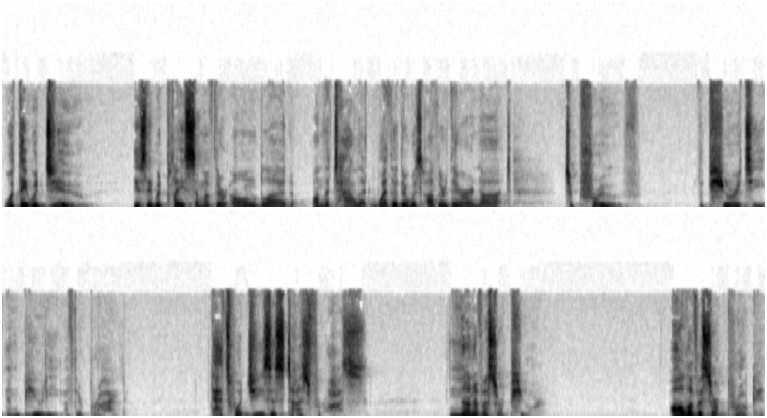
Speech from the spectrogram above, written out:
what they would do is they would place some of their own blood on the talit, whether there was other there or not, to prove the purity and beauty of their bride. That's what Jesus does for us. None of us are pure. All of us are broken.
